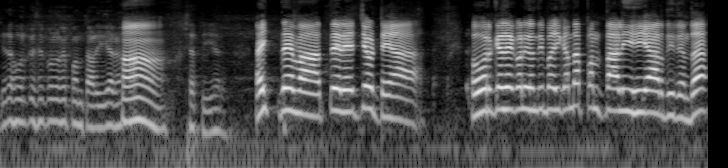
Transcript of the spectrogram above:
ਜਿਹਦਾ ਹੋਰ ਕਿਸੇ ਕੋਲ ਫਿਰ 45000 ਹਾਂ 36000 ਇੱਥੇ ਵਾ ਤੇਰੇ ਝੋਟਿਆ। ਹੋਰ ਕਿਸੇ ਕੋਲ ਹੀ ਹੁੰਦੀ ਬਾਈ, ਕਹਿੰਦਾ 45000 ਦੀ ਦਿੰਦਾ।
